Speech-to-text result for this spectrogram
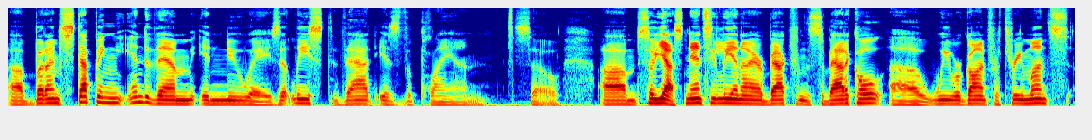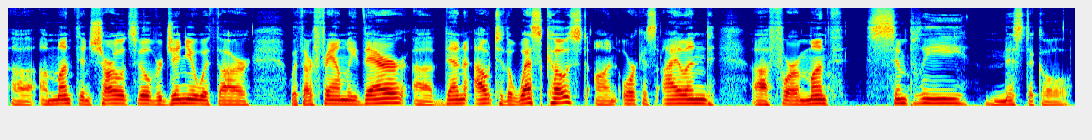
uh, but I'm stepping into them in new ways. At least that is the plan. So, um, so yes, Nancy Lee and I are back from the sabbatical. Uh, we were gone for three months, uh, a month in Charlottesville, Virginia, with our with our family there. Uh, then out to the West Coast on Orcas Island uh, for a month. Simply mystical.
